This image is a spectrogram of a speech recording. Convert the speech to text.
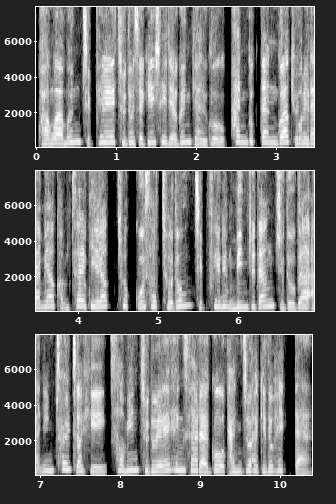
광화문 집회의 주도적인 세력은 결국 한국당과 교회라며 검찰개혁 촉구 서초동 집회는 민주당 주도가 아닌 철저히 서민 주도의 행사라고 강조하기도 했다.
